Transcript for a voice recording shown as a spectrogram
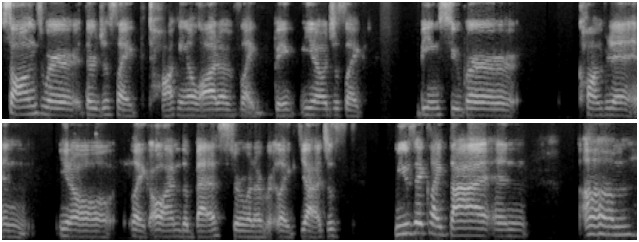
songs where they're just like talking a lot of like big you know just like being super confident and you know like oh I'm the best or whatever like yeah just music like that and um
